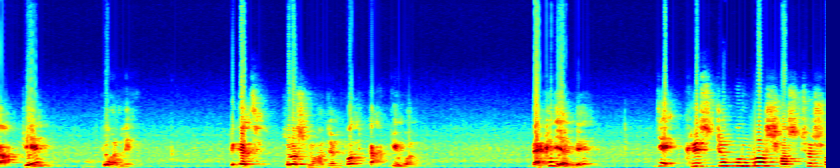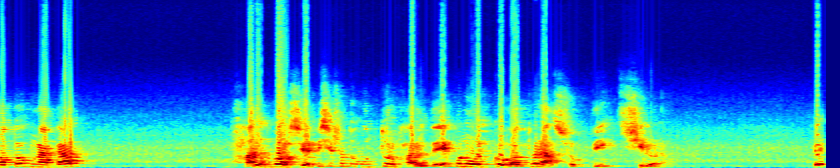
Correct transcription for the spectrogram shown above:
কাকে বলে? ঠিক আছে? ষোড়শ মহাজন পদ কাকে বলে? দেখা যাবে যে খ্রিস্টপূর্ব ষষ্ঠ শতক নাগাদ ভারতবর্ষে, বিশেষত উত্তর ভারতে, কোনো ঐক্যবদ্ধ রাজশক্তি ছিল না। এই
